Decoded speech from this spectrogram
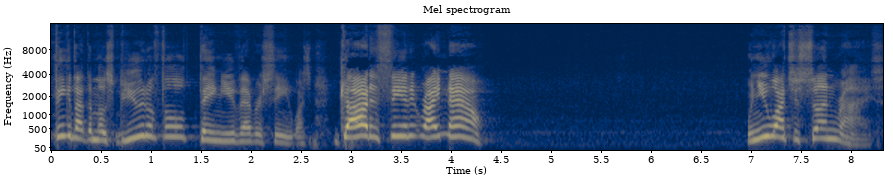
Think about the most beautiful thing you've ever seen. God is seeing it right now. When you watch a sunrise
